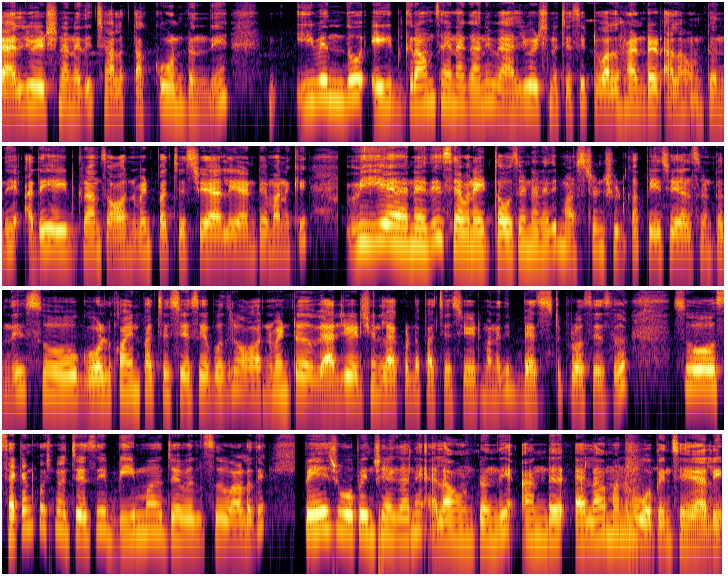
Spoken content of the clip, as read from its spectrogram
వాల్యుయేషన్ అనేది చాలా తక్కువ ఉంటుంది. ఈవెన్ దో ఎయిట్ గ్రామ్స్ అయినా కానీ వాల్యుయేషన్ వచ్చేసి ట్వెల్వ్ హండ్రెడ్ అలా ఉంటుంది. అదే ఎయిట్ గ్రామ్స్ ఆర్నమెంట్ పర్చేస్ చేయాలి అంటే మనకి విఏ అనేది సెవెన్ ఎయిట్ థౌజండ్ అనేది మస్ట్ అండ్ షుడ్గా పే చేయాల్సి ఉంటుంది. సో గోల్డ్ కాయిన్ పర్చేస్ చేసే బదులు ఆర్నమెంట్ వాల్యుయేషన్ లేకుండా పర్చేస్ చేయడం అనేది best process. So second question వచ్చేసి భీమా జెవెల్స్ వాళ్ళది పేజ్ ఓపెన్ చేయగానే ఎలా ఉంటుంది అండ్ ఎలా మనం ఓపెన్ చేయాలి.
